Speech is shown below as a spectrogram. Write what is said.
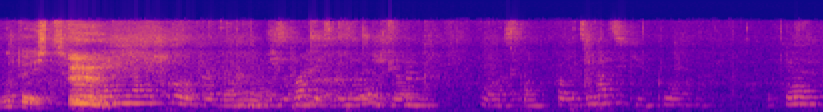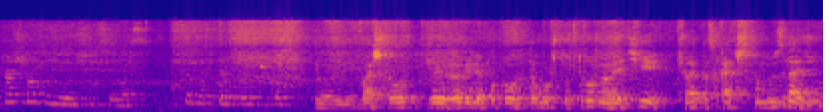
Ну, то есть, Я меняла школу, когда меня вызывали сказали, что у вас там по математике плохо. Я говорю, хорошо, выучимся у вас. Ну, вот вы говорили по поводу того, что трудно найти человека с качественным знанием.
